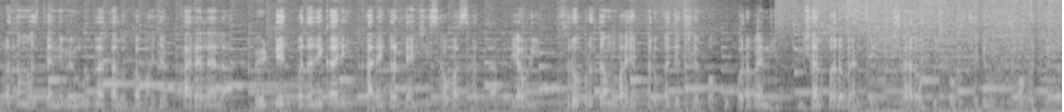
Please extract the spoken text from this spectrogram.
प्रथमच त्यांनी वेंगुर्ला तालुका भाजप कार्यालयाला भेट देत पदाधिकारी कार्यकर्त्यांशी संवाद साधला. यावेळी सर्वप्रथम भाजप तालुकाध्यक्ष पप्पू परब यांनी विशाल परब यांचे शाल व पुष्पगुच्छ देऊन स्वागत केलं.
